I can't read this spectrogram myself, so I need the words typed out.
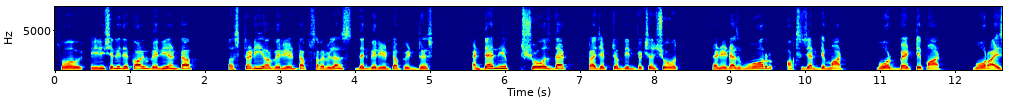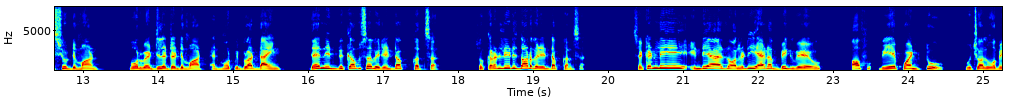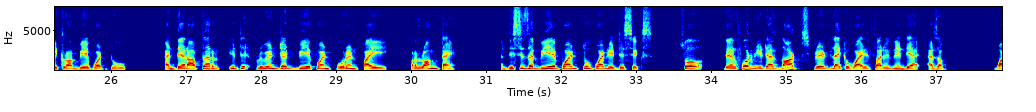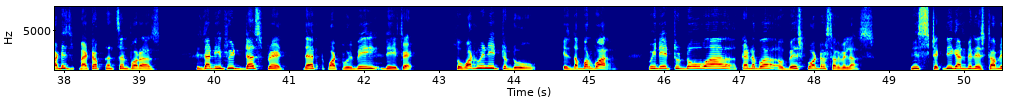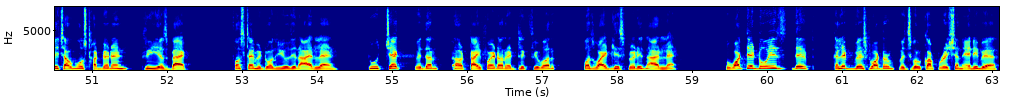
So initially they called variant of a study or variant of surveillance, then variant of interest. And then if shows that trajectory of the infection shows that it has more oxygen demand, more bed demand, more ICU demand, more ventilator demand, and more people are dying, then it becomes a variant of concern. So currently it is not a variant of concern. Secondly, India has already had a big wave of BA.2, which was Omicron BA.2, and thereafter it prevented BA.4 and 5 for a long time. And this is a BA.2.86. So, therefore, it has not spread like a wildfire in India as of now. What is matter of concern for us is that if it does spread, then what will be the effect? So, what we need to do is number one, we need to do a kind of a wastewater surveillance. This technique has been established almost 103 years back. First time it was used in Ireland to check whether uh, typhoid or enteric fever was widely spread in Ireland. So what they do is they collect wastewater municipal corporation anywhere,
